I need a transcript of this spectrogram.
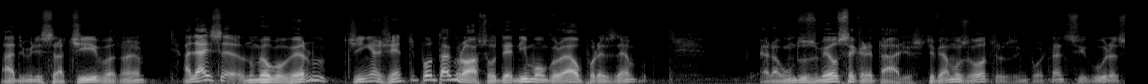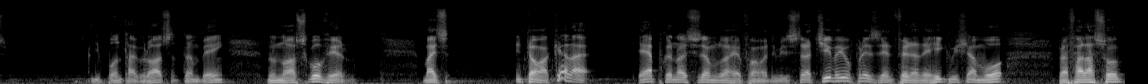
administrativa, né? Aliás, eh, no meu governo tinha gente de Ponta Grossa. O Denis Mongroel, por exemplo, era um dos meus secretários. Tivemos outros importantes figuras de Ponta Grossa também no nosso governo. Mas, então, aquela época nós fizemos uma reforma administrativa e o presidente Fernando Henrique me chamou para falar sobre,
